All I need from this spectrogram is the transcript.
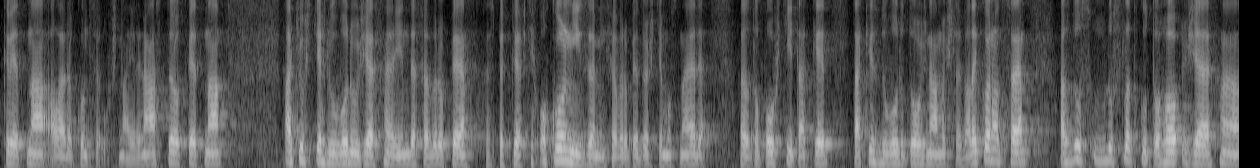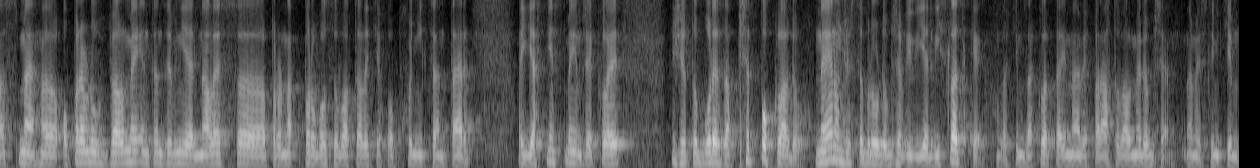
května, ale dokonce už na 11. května ať už z těch důvodů, že jinde v Evropě, respektive v těch okolních zemích, v Evropě to ještě moc nejede, to pouští taky, taky z důvodu toho, že nám šly Velikonoce a v důsledku toho, že jsme opravdu velmi intenzivně jednali s provozovateli těch obchodních center. Jasně jsme jim řekli, že to bude za předpokladu, nejenom, že se budou dobře vyvíjet výsledky, zatím zaklepejme, vypadá to velmi dobře, myslím tím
